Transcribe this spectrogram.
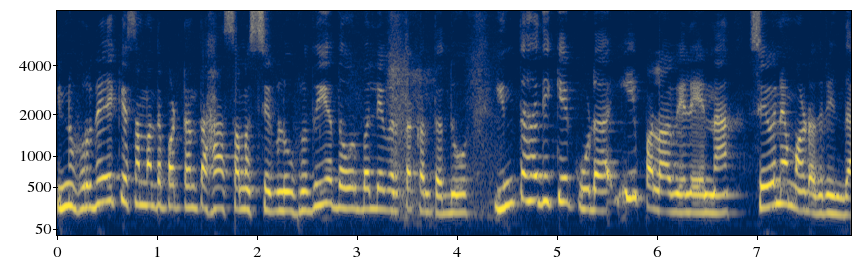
ಇನ್ನು ಹೃದಯಕ್ಕೆ ಸಂಬಂಧಪಟ್ಟಂತಹ ಸಮಸ್ಯೆಗಳು, ಹೃದಯ ದೌರ್ಬಲ್ಯವಿರ್ತಕ್ಕಂಥದ್ದು, ಇಂತಹದಕ್ಕೆ ಕೂಡ ಈ ಪಲಾವ್ ಎಲೆಯನ್ನು ಸೇವನೆ ಮಾಡೋದರಿಂದ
